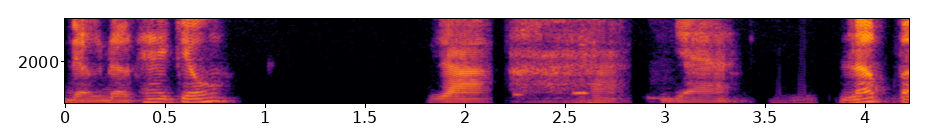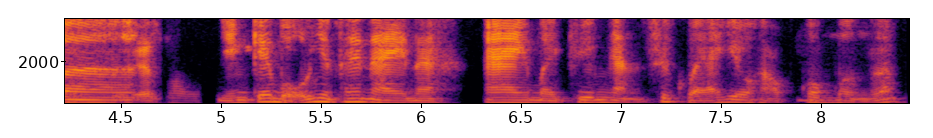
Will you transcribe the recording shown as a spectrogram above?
Được được hay chú? Dạ. Dạ. Lớp uh, những cái buổi như thế này nè ai mà chuyên ngành sức khỏe vô học con mừng lắm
